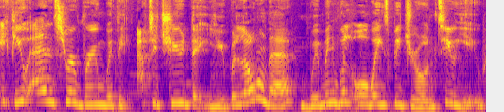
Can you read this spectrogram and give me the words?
If you enter a room with the attitude that you belong there, women will always be drawn to you.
